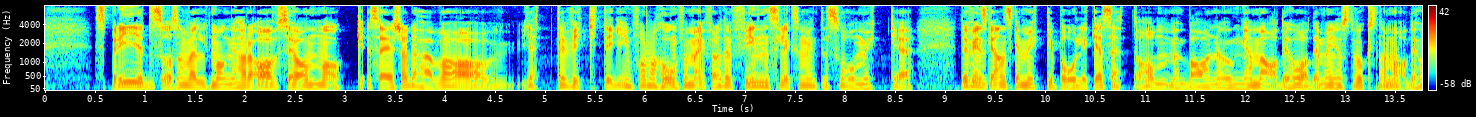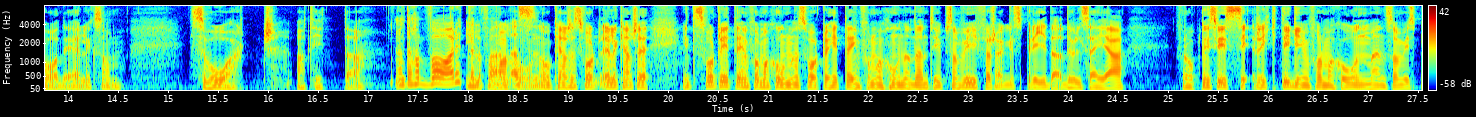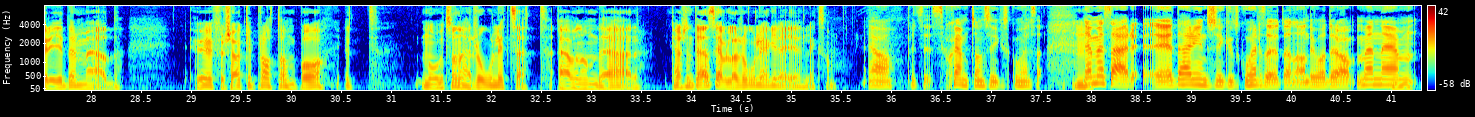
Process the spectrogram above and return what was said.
sprids och som väldigt många hör av sig om och säger så att det här var jätteviktig information för mig. För att det finns liksom inte så mycket. Det finns ganska mycket på olika sätt om barn och unga med ADHD, men just vuxna med ADHD är liksom svårt att hitta Ja, det har varit i alla fall. information. Alltså, Och kanske svårt, eller kanske inte svårt att hitta information, men svårt att hitta information av den typ som vi försöker sprida, det vill säga förhoppningsvis riktig information, men som vi sprider med, försöker prata om på ett något sån här roligt sätt, även om det är, kanske inte är så jävla roliga grejer. Liksom. ja, precis. Skämt om psykisk ohälsa. Mm. Nej, men så här, eh, det här är ju inte psykisk ohälsa utan ADHD då. Men ehm, Mm.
